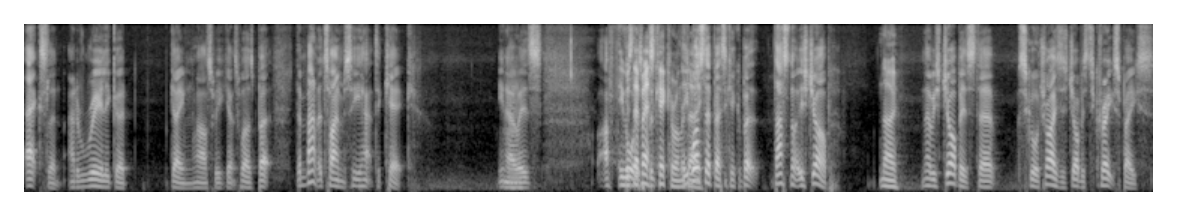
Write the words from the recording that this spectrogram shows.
excellent, had a really good game last week against Wales, but the amount of times he had to kick, you know, is. I Mm. He was their it best kicker on the He day. was their best kicker, but that's not his job. No, No, his job is to score tries. His job is to create space,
